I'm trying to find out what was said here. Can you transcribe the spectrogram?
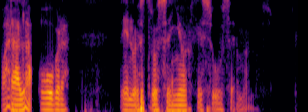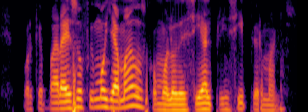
para la obra de nuestro Señor Jesús, hermanos. Porque para eso fuimos llamados, como lo decía al principio, hermanos.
